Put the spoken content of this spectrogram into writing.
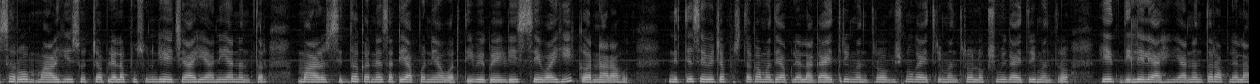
सर्व माळ ही स्वच्छ आपल्याला पुसून घ्यायची आहे आणि यानंतर माळ सिद्ध करण्यासाठी आपण यावरती वेगवेगळी सेवा ही करणार आहोत. नित्यसेवेच्या पुस्तकामध्ये आपल्याला गायत्री मंत्र विष्णू गायत्री मंत्र लक्ष्मी गायत्री मंत्र हे दिलेले आहे. यानंतर आपल्याला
